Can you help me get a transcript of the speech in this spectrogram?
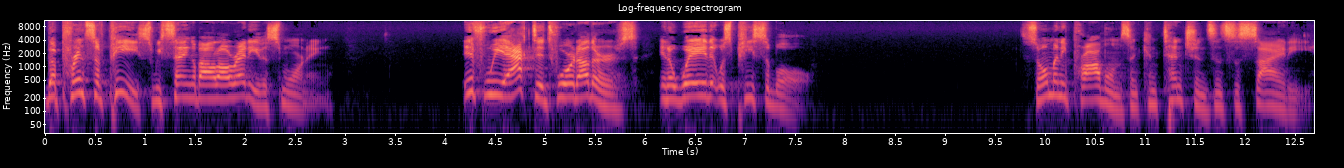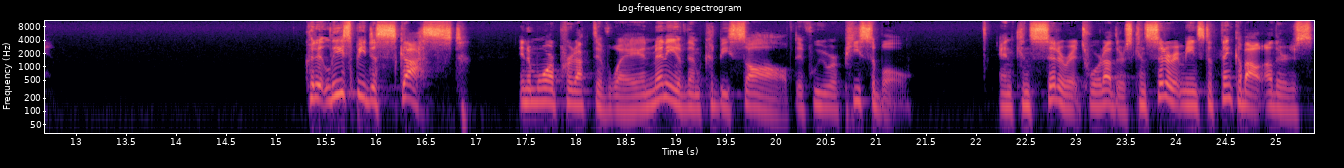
the Prince of Peace we sang about already this morning, if we acted toward others in a way that was peaceable. So many problems and contentions in society could at least be discussed in a more productive way, and many of them could be solved if we were peaceable and considerate toward others. Considerate means to think about others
